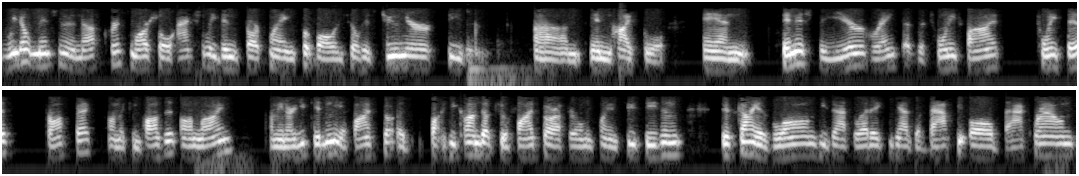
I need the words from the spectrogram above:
we don't mention enough. Chris Marshall actually didn't start playing football until his junior season um, in high school and finished the year ranked as the 25, 25th prospect on the composite online. I mean, are you kidding me? A five star, he climbed up to a five star after only playing two seasons. This guy is long. He's athletic. He has a basketball background.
